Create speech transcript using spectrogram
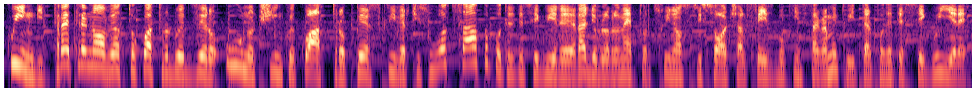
Quindi 339 8420 154 per scriverci su WhatsApp. Potete seguire Radio BlaBla Network sui nostri social, Facebook, Instagram e Twitter. Potete seguire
